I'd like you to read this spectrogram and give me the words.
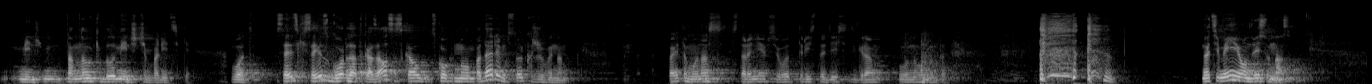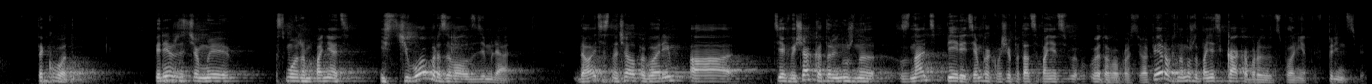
меньше, там науки было меньше, чем политики. Вот. Советский Союз гордо отказался, сказал, сколько мы вам подарим, столько же вы нам. Поэтому у нас в стране всего 310 грамм лунного грунта. Но тем не менее он весь у нас. Так вот, прежде чем мы сможем понять, из чего образовалась Земля, давайте сначала поговорим о тех вещах, которые нужно знать перед тем, как вообще пытаться понять в этом вопросе. Во-первых, нам нужно понять, как образуются планеты, в принципе.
